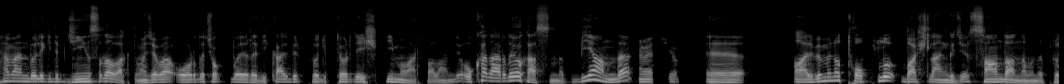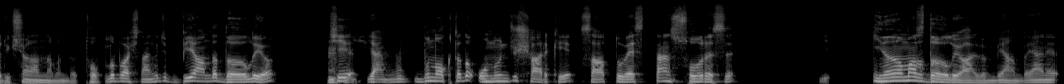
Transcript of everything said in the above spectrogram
hemen böyle gidip Genius'a da baktım. Acaba orada çok böyle radikal bir prodüktör değişikliği mi var falan diye. O kadar da yok aslında. Bir anda Evet yok. e, albümün o toplu başlangıcı, sound anlamında, prodüksiyon anlamında toplu başlangıcı bir anda dağılıyor. Ki yani bu, bu noktada 10. şarkıyı South to West'ten sonrası inanılmaz dağılıyor albüm bir anda. Yani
